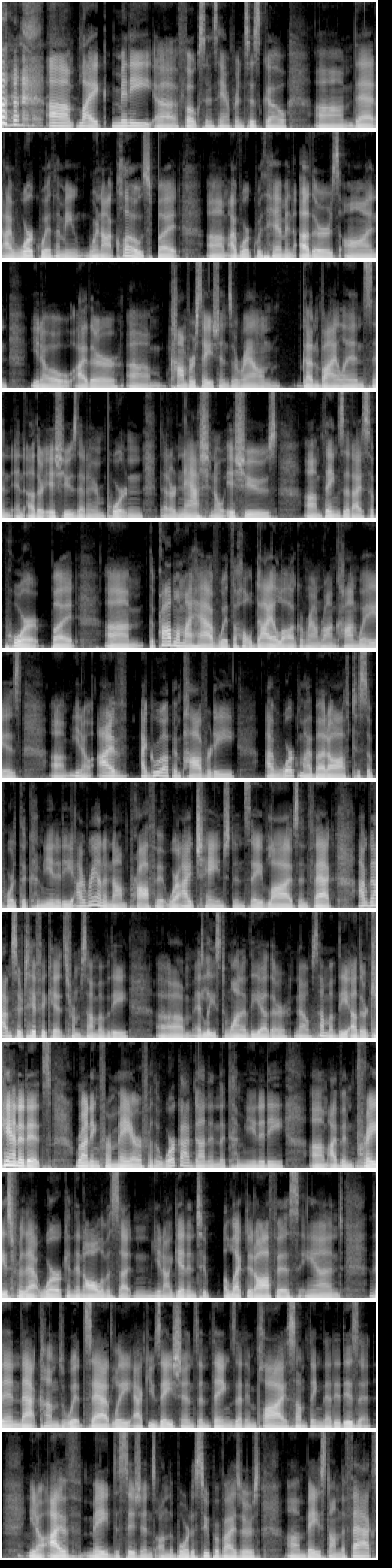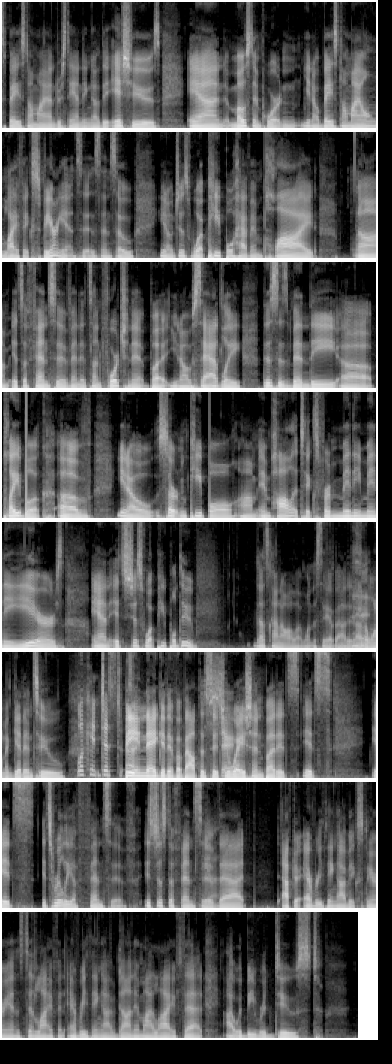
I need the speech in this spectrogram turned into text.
um, like many uh, folks in San Francisco um, that I've worked with, I mean, we're not close, but um, I've worked with him and others on, you know, either um, conversations around gun violence and, and other issues that are important, that are national issues, um, things that I support. But um, the problem I have with the whole dialogue around Ron Conway is, um, you know, I've I grew up in poverty. I've worked my butt off to support the community. I ran a nonprofit where I changed and saved lives. In fact, I've gotten certificates from some of the um, at least one of the other, no, some of the other candidates running for mayor for the work I've done in the community. Um, I've been praised for that work. And then all of a sudden, you know, I get into elected office, and then that comes with, sadly, accusations and things that imply something that it isn't. Mm-hmm. You know, I've made decisions on the Board of Supervisors um, based on the facts, based on my understanding of the issues, and most important, you know, based on my own life experiences. And so, you know, just what people have implied. Um, it's offensive and it's unfortunate, but you know, sadly, this has been the uh, playbook of you know certain people um, in politics for many, many years, and it's just what people do. That's kind of all I want to say about it. I don't want to get into well, can, just being uh, negative about the situation, sure. but it's it's it's it's really offensive. It's just offensive Yeah. that after everything I've experienced in life and everything I've done in my life that I would be reduced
